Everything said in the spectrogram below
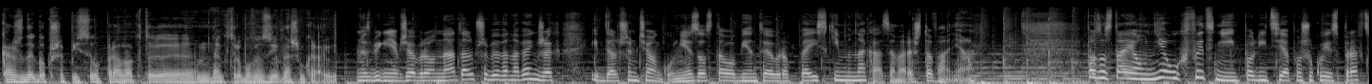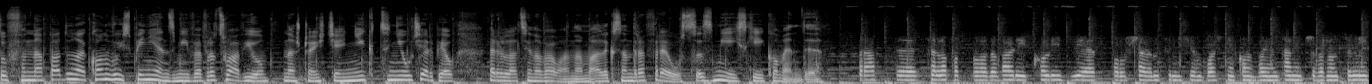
każdego przepisu prawa, który, który obowiązuje w naszym kraju. Zbigniew Ziobro nadal przebywa na Węgrzech i w dalszym ciągu nie został objęty europejskim nakazem aresztowania. Pozostają nieuchwytni. Policja poszukuje sprawców napadu na konwój z pieniędzmi we Wrocławiu. Na szczęście nikt nie ucierpiał, relacjonowała nam Aleksandra Freus z Miejskiej Komendy sprawcy celowo spowodowali kolizję z poruszającymi się właśnie konwojentami przewożącymi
